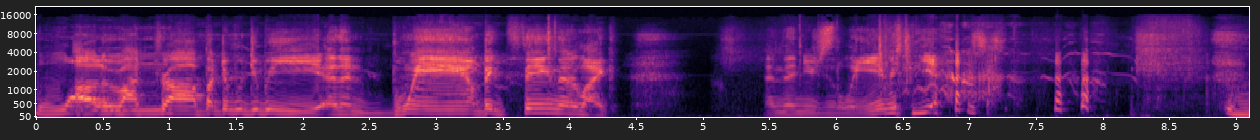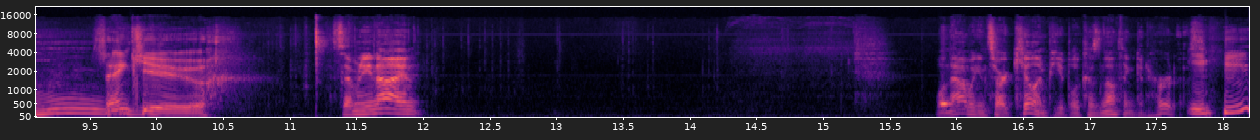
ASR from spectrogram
Alawatra, badoo-doo-wee, And then wham, big thing. They're like, and then you just leave. yes. Thank you. 79. Well, now we can start killing people because nothing can hurt us. Mm-hmm.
